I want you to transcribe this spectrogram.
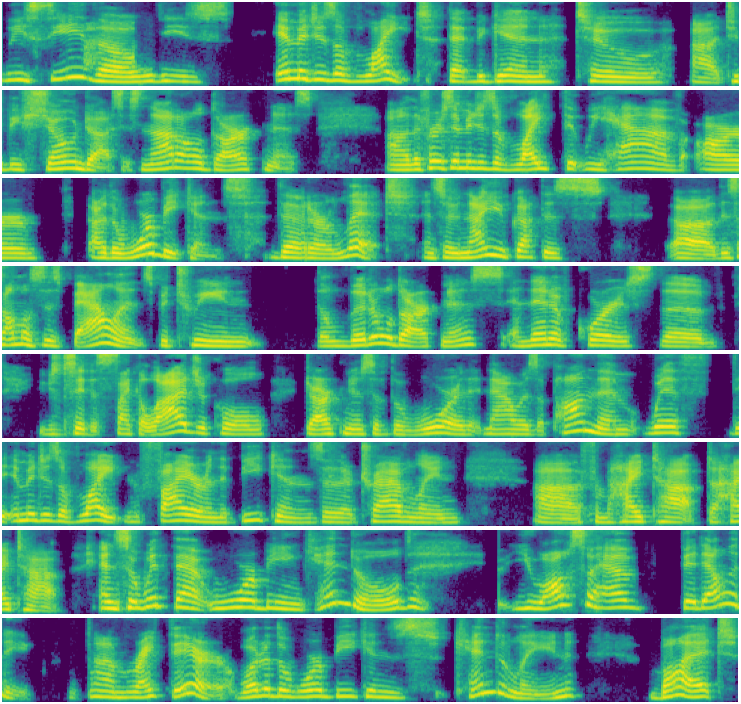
we see though these images of light that begin to uh, to be shown to us. It's not all darkness. Uh, the first images of light that we have are are the war beacons that are lit, and so now you've got this uh, this almost this balance between the literal darkness and then of course the you can say the psychological darkness of the war that now is upon them with the images of light and fire and the beacons that are traveling uh, from high top to high top. And so, with that war being kindled, you also have fidelity um, right there. What are the war beacons kindling? But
